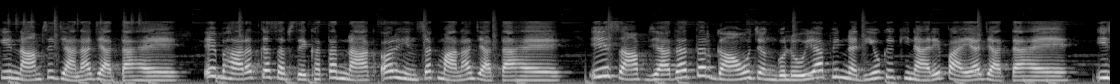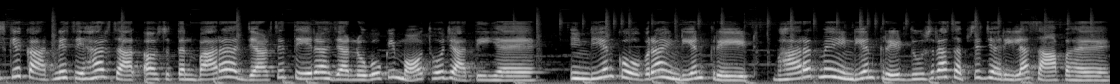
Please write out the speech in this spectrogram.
के नाम से जाना जाता है। ये भारत का सबसे खतरनाक और हिंसक माना जाता है। ये सांप ज़्यादातर गाँवों, जंगलों या फिर नदियों के किनारे पाया जाता है। इसके काटने से हर साल औसतन बारह हज़ार से तेरह हज़ार लोगों की मौत हो जाती है। Indian cobra, Indian krait. Bharat में इंडियन क्रेट दूसरा सबसे जहरीला सांप है।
